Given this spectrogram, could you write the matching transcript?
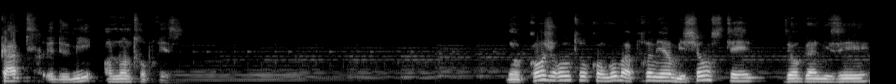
quatre et demi en entreprise. Donc, quand je rentre au Congo, ma première mission, c'était d'organiser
